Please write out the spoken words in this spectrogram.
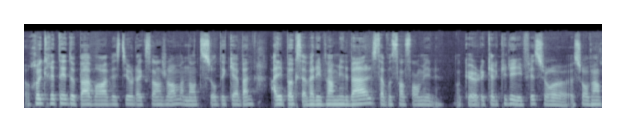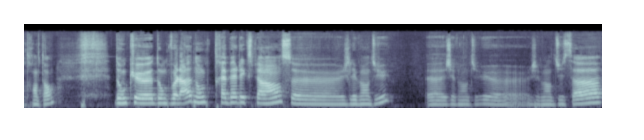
regrettait de ne pas avoir investi au lac Saint-Jean. Maintenant, sur des cabanes. À l'époque, ça valait 20 000 balles, ça vaut 500 000. Donc, le calcul est fait sur, sur 20-30 ans. Donc, donc voilà, donc très belle expérience. je l'ai vendue. Euh, j'ai vendu, euh, j'ai vendu ça.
